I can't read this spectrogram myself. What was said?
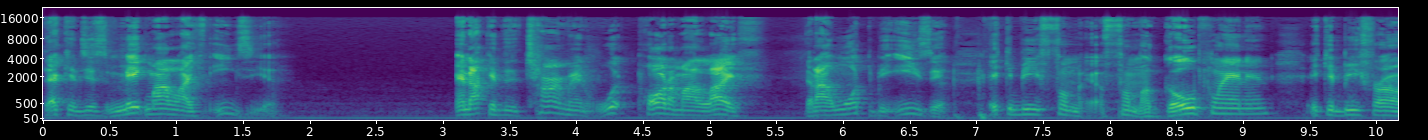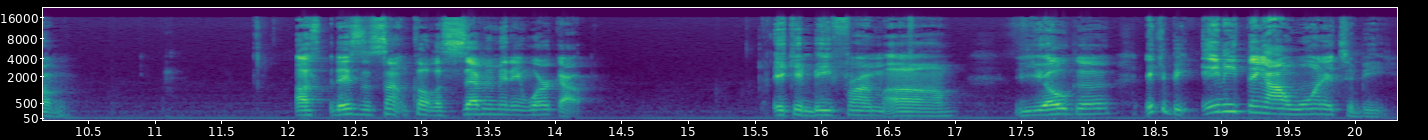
that can just make my life easier, and I can determine what part of my life that I want to be easier. It could be from from a goal planning. It could be from a, this is something called a seven minute workout. It can be from um, yoga. It could be anything I want it to be.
